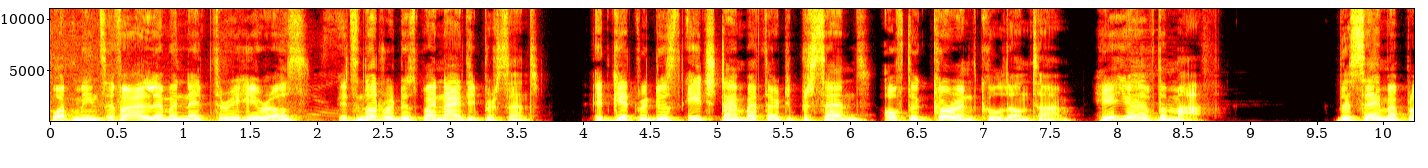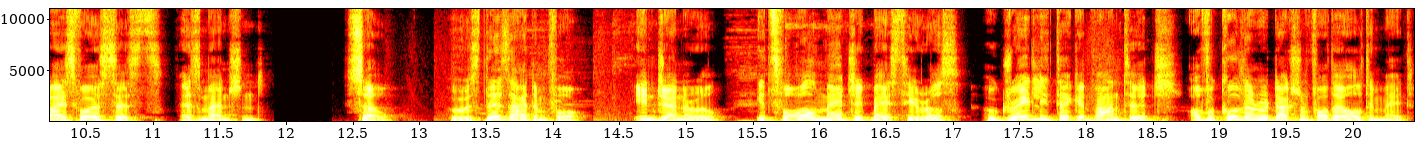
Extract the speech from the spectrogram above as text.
What means if I eliminate 3 heroes, it's not reduced by 90%. It get reduced each time by 30% of the current cooldown time. Here you have the math. The same applies for assists, as mentioned. So, who is this item for? In general, it's for all magic based heroes who greatly take advantage of a cooldown reduction for their ultimate.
